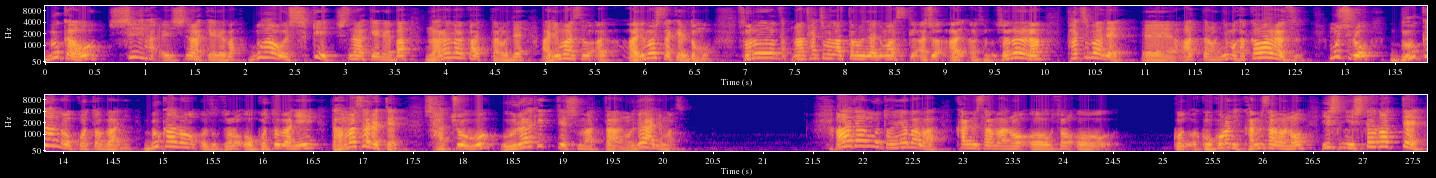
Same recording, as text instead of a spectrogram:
部下を支配しなければ、部下を指揮しなければならなかったのであります、あありましたけれども、そのような立場だったのでありますけ、あそのような立場で、えー、あったのにもかかわらず、むしろ部下の言葉に、部下のその言葉に騙されて、社長を裏切ってしまったのであります。アダムとエバは神様の、その、心に神様の意志に従って、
